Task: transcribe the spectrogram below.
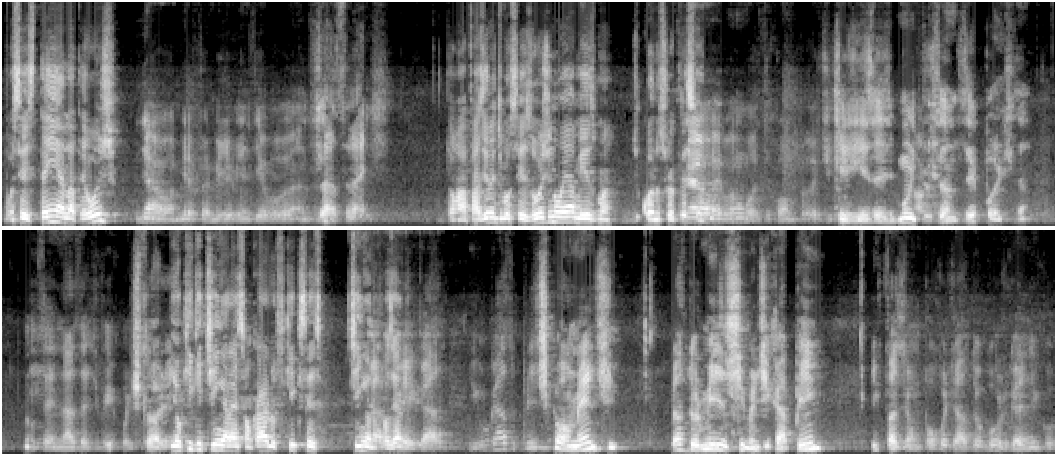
Vocês têm ela até hoje? Não, a minha família vendeu anos atrás. Então a fazenda de vocês hoje não é a mesma de quando o senhor cresceu. Não, é uma outra adquirida muitos anos depois, né? Não tem nada a ver com a história. E o que, que tinha lá em São Carlos? O que, que vocês tinham na fazenda? Gado. E o gado principalmente para dormir em cima de capim e fazer um pouco de adubo orgânico.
